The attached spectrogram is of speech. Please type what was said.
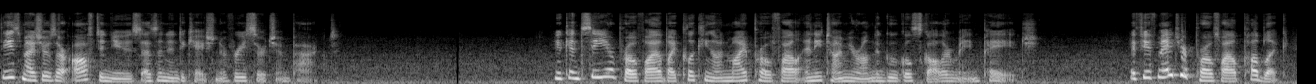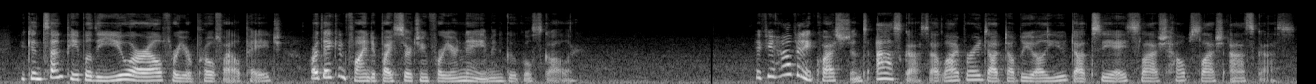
These measures are often used as an indication of research impact. You can see your profile by clicking on My Profile anytime you're on the Google Scholar main page. If you've made your profile public, you can send people the URL for your profile page, or they can find it by searching for your name in Google Scholar. If you have any questions, ask us at library.wlu.ca help ask us.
